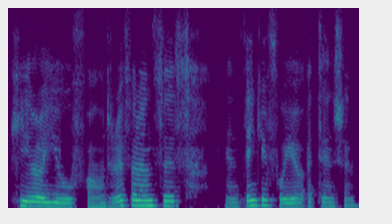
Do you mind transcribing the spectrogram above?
Here you found references and thank you for your attention.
